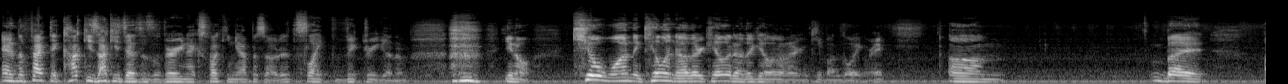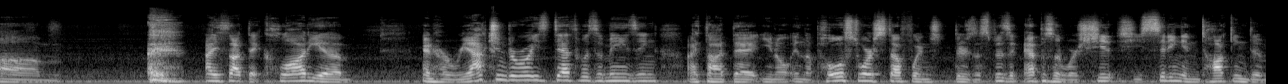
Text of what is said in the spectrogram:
and the fact that Kakizaki's death is the very next fucking episode. It's like Victory Gundam. you know, kill one, then kill another, kill another, kill another, and keep on going, right? Um, but um, I thought that Claudia and her reaction to Roy's death was amazing. I thought that you know in the post-war stuff when there's a specific episode where she she's sitting and talking to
